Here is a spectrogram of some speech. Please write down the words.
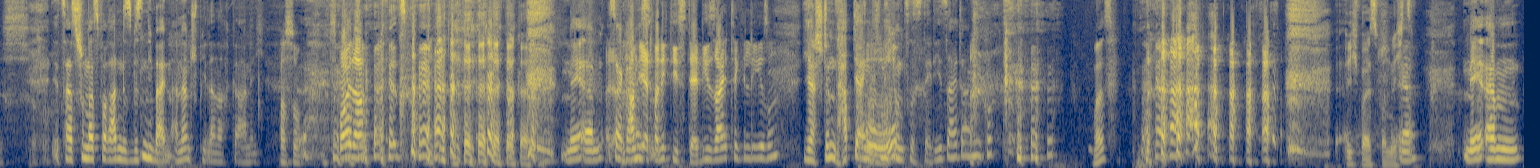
Ist, also Jetzt hast du schon was verraten, das wissen die beiden anderen Spieler noch gar nicht. Achso. Spoiler! nee, ähm, ist ja gar Haben die etwa nicht die Steady-Seite gelesen? Ja, stimmt. Habt ihr eigentlich oh. nicht unsere Steady-Seite angeguckt? was? ich weiß von nichts. Ja. Nee, ähm,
